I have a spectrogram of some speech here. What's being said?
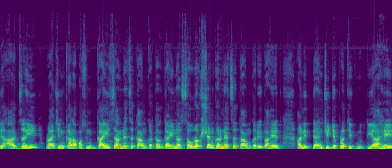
ते आजही प्राचीन काळापासून गायी चारण्याचं काम करतात गायींना संरक्षण करण्याचं काम करीत आहेत. आणि त्यांची जी प्रतिकृती आहे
